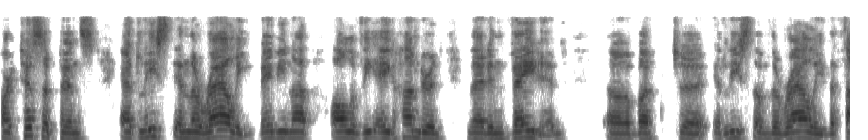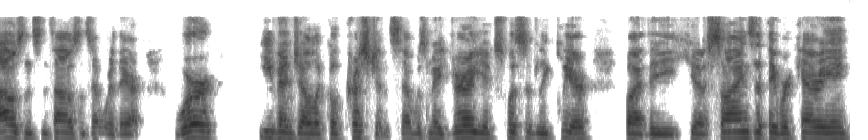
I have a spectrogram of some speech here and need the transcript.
participants, at least in the rally, maybe not all of the 800 that invaded, uh, but uh, at least of the rally, the thousands and thousands that were there, were evangelical Christians. That was made very explicitly clear by the signs that they were carrying.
